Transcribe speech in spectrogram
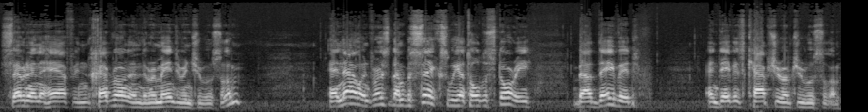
seven and a half in Hebron and the remainder in Jerusalem. And now in verse number 6, we are told a story about David and David's capture of Jerusalem.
